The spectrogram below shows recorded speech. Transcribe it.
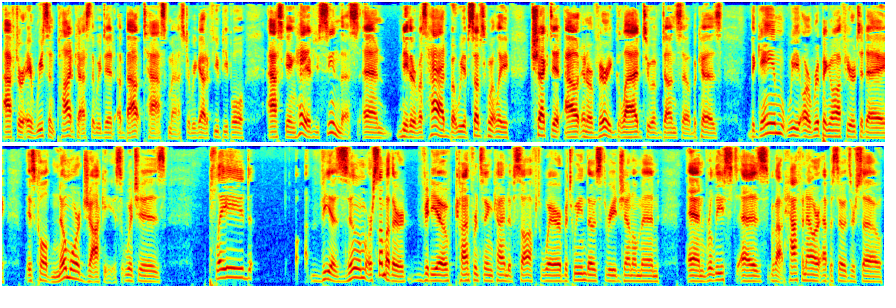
after a recent podcast that we did about Taskmaster. We got a few people asking, Hey, have you seen this? And neither of us had, but we have subsequently checked it out and are very glad to have done so because the game we are ripping off here today is called No More Jockeys, which is played via Zoom or some other video conferencing kind of software between those three gentlemen and released as about half an hour episodes or so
